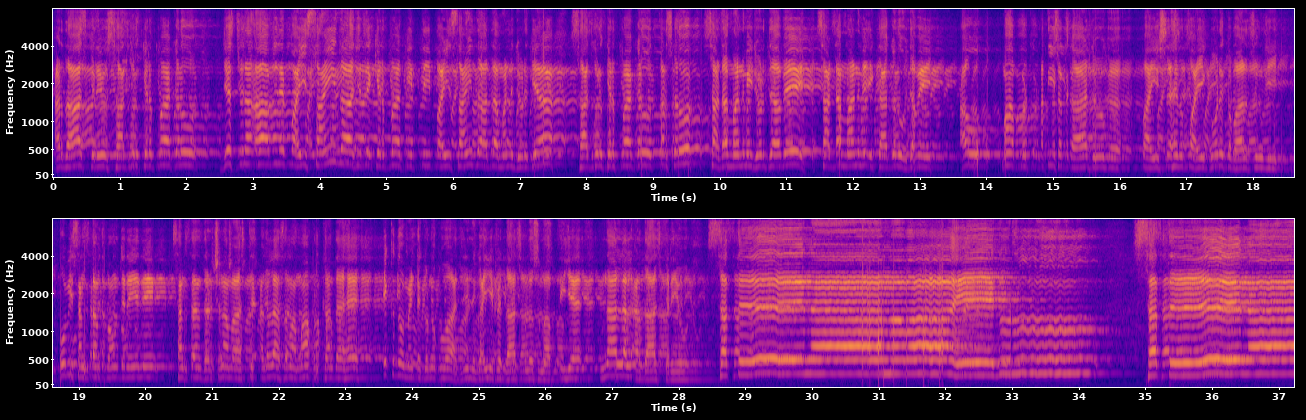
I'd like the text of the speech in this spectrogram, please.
ਅਰਦਾਸ ਕਰਿਓ, ਸਤਿਗੁਰੂ ਕਿਰਪਾ ਕਰੋ ਜਿਸ ਤਰ੍ਹਾਂ ਆਪ ਜੀ ਨੇ ਭਾਈ ਸਾਈਂ ਦਾ ਜੀ ਤੇ ਕਿਰਪਾ ਕੀਤੀ, ਭਾਈ ਸਾਈਂ ਦਾ ਦਾ ਮਨ ਜੁੜ ਗਿਆ, ਸਤਿਗੁਰੂ ਕਿਰਪਾ ਕਰੋ, ਤਰਸ ਕਰੋ, ਸਾਡਾ ਮਨ ਵੀ ਜੁੜ ਜਾਵੇ, ਸਾਡਾ ਮਨ ਵੀ ਇਕਾਗਰ ਹੋ ਜਾਵੇ। ਆਓ ਮਹਾਂਪੁਰਖ ਅਤੀ ਸਤਿਕਾਰਯੋਗ ਭਾਈ ਸਾਹਿਬ ਭਾਈ ਗੋੜ ਕਬਾਲ ਸਿੰਘ ਜੀ, ਉਹ ਵੀ ਸੰਗਤਾਂ ਵਿੱਚ ਪਹੁੰਚ ਰਹੇ ਨੇ। ਸੰਗਤਾਂ ਦੇ ਦਰਸ਼ਨਾਂ ਵਾਸਤੇ ਅਗਲਾ ਸਮਾਂ ਮਹਾਂਪੁਰਖਾਂ ਦਾ ਹੈ। ਇੱਕ ਦੋ ਮਿੰਟ ਗੁਰੂ ਕੋ ਹਾਜ਼ਰੀ ਲਗਾਈਏ, ਫਿਰ ਦਾਸ ਵੱਲੋਂ ਸਮਾਪਤੀ ਹੈ। ਨਾਲ ਨਾਲ ਅਰਦਾਸ ਕਰਿਓ। ਸਤਨਾਮ ਵਾਹਿਗੁਰੂ। ਸਤਨਾਮ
